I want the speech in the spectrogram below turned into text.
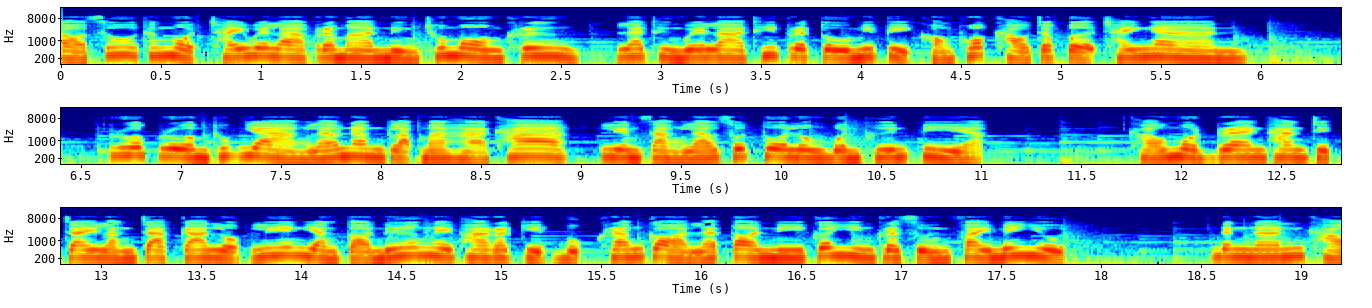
ต่อสู้ทั้งหมดใช้เวลาประมาณหนึ่งชั่วโมงครึ่ง และถึงเวลาที่ประตูมิติของพวกเขาจะเปิดใช้งาน รวบรวมทุกอย่างแล้วนำกลับมาหาค่าเลียมสั่งแล้วซุดตัวลงบนพื้นเปียก เขาหมดแรงทางจิตใจหลังจากการหลบเลี่ยงอย่างต่อเนื่องในภารกิจบุกครั้งก่อน และตอนนี้ก็ยิงกระสุนไฟไม่หยุด ดังนั้นเขา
